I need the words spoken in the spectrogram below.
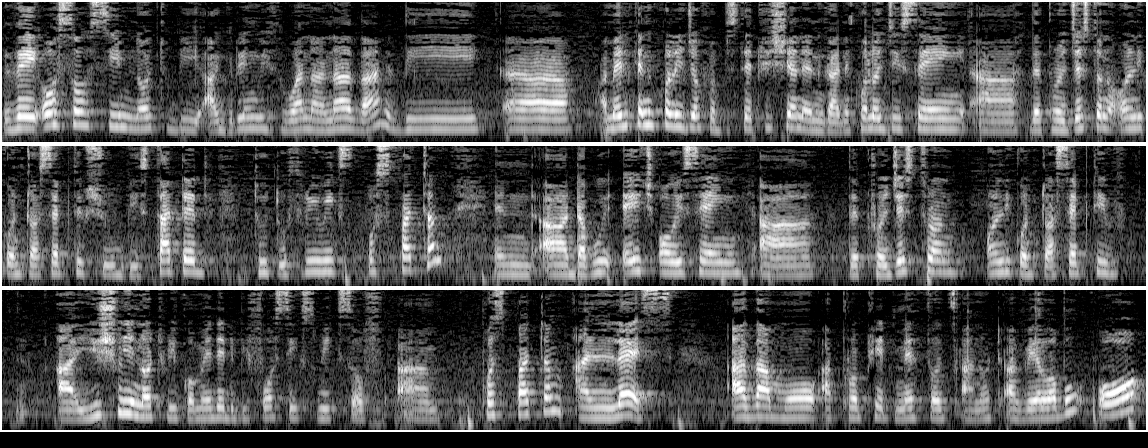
they also seem not to be agreeing with one another. The uh, American College of Obstetrician and Gynecology saying uh, the progesterone-only contraceptive should be started two to three weeks postpartum, and uh, WHO is saying uh, the progesterone-only contraceptive are usually not recommended before six weeks of um, postpartum unless other more appropriate methods are not available or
